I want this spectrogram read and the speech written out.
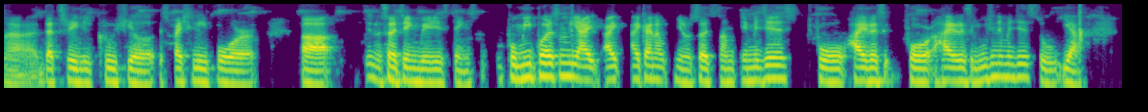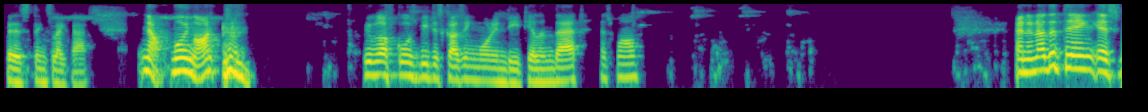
uh, that's really crucial, especially for uh, you know searching various things. For me personally, I, I I kind of you know search some images for high res for high resolution images. So yeah, there's things like that. Now moving on, we will of course be discussing more in detail in that as well. And another thing is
